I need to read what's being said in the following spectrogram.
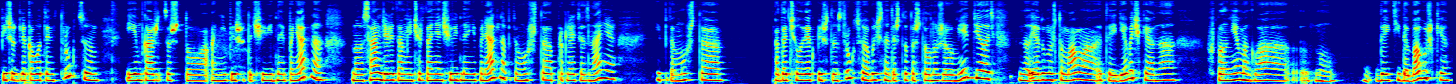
пишут для кого-то инструкцию, и им кажется, что они пишут очевидно и понятно, но на самом деле там ни черта не очевидно и непонятно, потому что проклятие знания, и потому что когда человек пишет инструкцию, обычно это что-то, что он уже умеет делать. Но я думаю, что мама этой девочки, она вполне могла, ну, дойти до бабушки,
